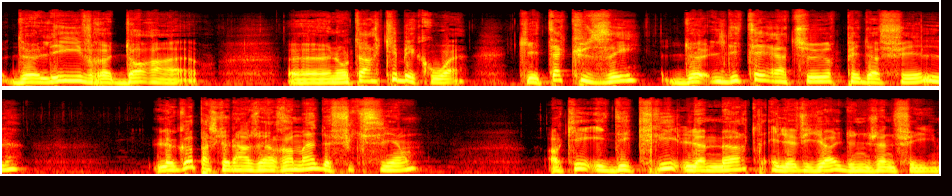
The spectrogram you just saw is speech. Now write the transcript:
de livres d'horreur, euh, un auteur québécois qui est accusé de littérature pédophile. Le gars, parce que dans un roman de fiction, OK, il décrit le meurtre et le viol d'une jeune fille.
